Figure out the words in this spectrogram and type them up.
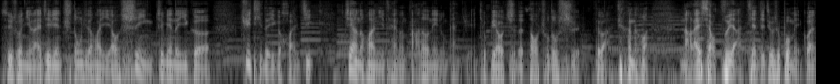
所以说你来这边吃东西的话，也要适应这边的一个具体的一个环境。这样的话，你才能达到那种感觉，就不要吃的到处都是，对吧？这样的话，哪来小资呀？简直就是不美观。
